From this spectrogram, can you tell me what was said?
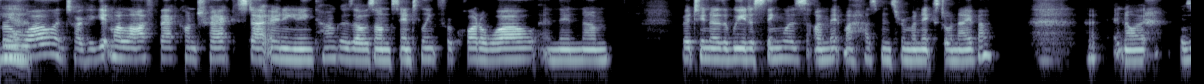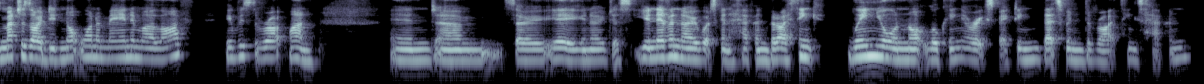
for yeah. a while until I could get my life back on track, start earning an income because I was on Centrelink for quite a while. And then, um, but you know, the weirdest thing was I met my husband through my next door neighbor. and I, as much as I did not want a man in my life, he was the right one. And um, so, yeah, you know, just you never know what's going to happen. But I think when you're not looking or expecting, that's when the right things happen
